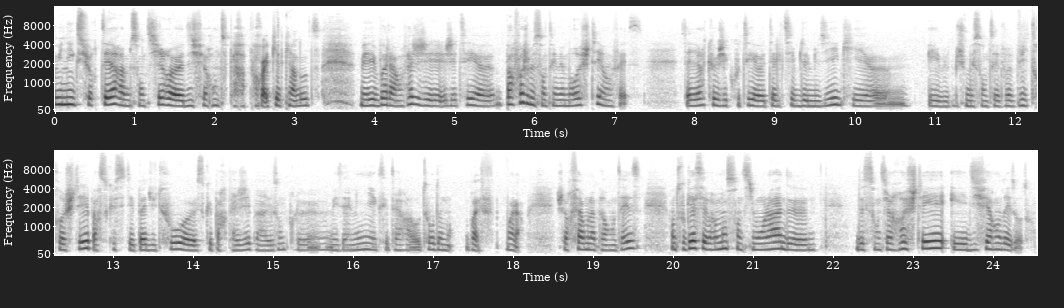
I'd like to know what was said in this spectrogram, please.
unique sur Terre, à me sentir euh, différente par rapport à quelqu'un d'autre. Mais voilà, en fait, j'étais... Euh, parfois, je me sentais même rejetée, en fait. C'est-à-dire que j'écoutais tel type de musique et et je me sentais vite rejetée parce que c'était pas du tout euh, ce que partageaient par exemple euh, mes amis, etc. autour de moi. Bref, voilà, je referme la parenthèse. En tout cas, c'est vraiment ce sentiment-là de, se sentir rejeté et différent des autres.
